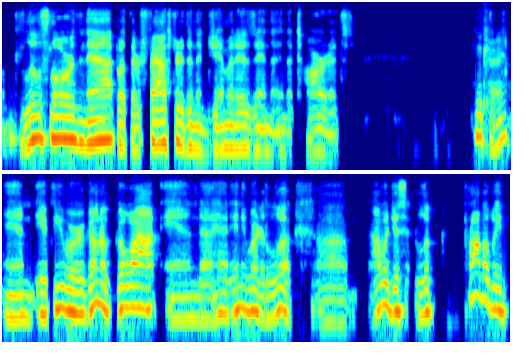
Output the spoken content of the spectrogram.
a little slower than that, but they're faster than the Geminids and the, and the Taurids. Okay. And if you were going to go out and uh, had anywhere to look, uh, I would just look probably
